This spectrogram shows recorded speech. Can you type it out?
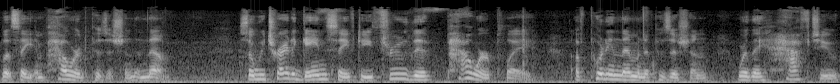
let's say, empowered position than them. So we try to gain safety through the power play of putting them in a position where they have to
